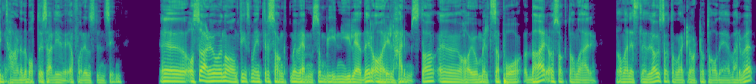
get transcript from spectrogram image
interne debatter, særlig for en stund siden. Eh, og så er det jo en annen ting som er interessant med hvem som blir ny leder. Arild Hermstad eh, har jo meldt seg på der og sagt han er, han er nestleder i dag, sagt han er klar til å ta det vervet.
